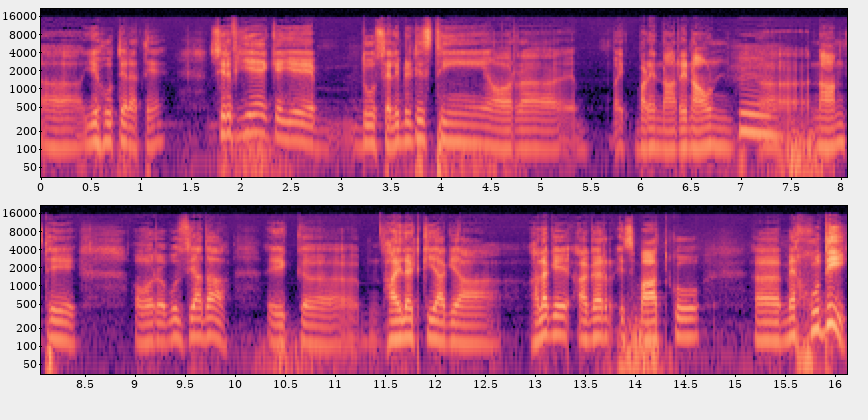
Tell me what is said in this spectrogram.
आ, ये होते रहते हैं। सिर्फ़ ये है कि ये दो सेलिब्रिटीज़ थी और एक बड़े ना रिनाउंड हम्म। नाम थे और वो ज़्यादा एक हाईलाइट किया गया हालाँकि अगर इस बात को आ, मैं खुद ही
